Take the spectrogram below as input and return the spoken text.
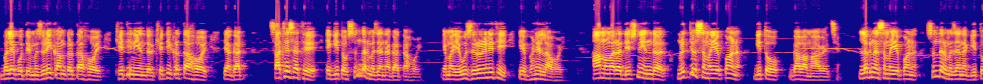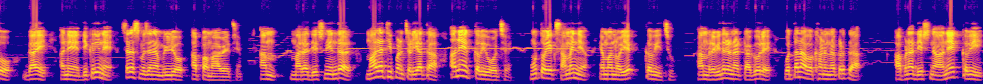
ભલે પોતે મજૂરી કામ કરતા હોય, ખેતીની અંદર ખેતી કરતા હોય, ત્યાં સાથે સાથે એ ગીતો સુંદર મજાના ગાતા હોય. એમાં એવું જરૂરી નથી કે ભણેલા હોય. આમ અમારા દેશની અંદર મૃત્યુ સમયે પણ ગીતો ગાવામાં આવે છે. લગ્ન સમયે પણ સુંદર મજાના ગીતો ગાય અને દીકરીને સરસ મજાના મૂલ્યો આપવામાં આવે છે. આમ મારા દેશની અંદર મારાથી પણ ચડિયાતા અનેક કવિઓ છે. હું તો એક સામાન્ય એમાંનો એક કવિ છું. આમ રવિન્દ્રનાથ ટાગોરે પોતાના વખાણ ન કરતા આપણા દેશના અનેક કવિ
